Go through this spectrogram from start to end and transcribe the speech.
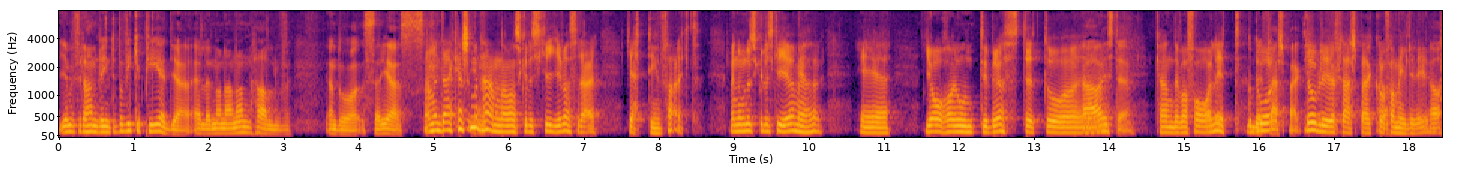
ja, men för du hamnar inte på Wikipedia eller någon annan halv ändå seriös. Ja, men där kanske man hamnar om man skulle skriva sådär hjärtinfarkt. Men om du skulle skriva med eh, jag har ont i bröstet och eh, Ja, just det. Kan det vara farligt? Då blir det Flashback. Då blir det Flashback och Ja. familjeliv. Ja,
